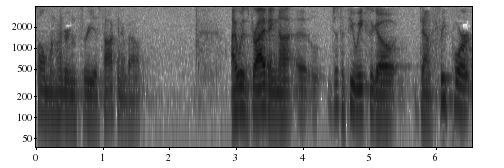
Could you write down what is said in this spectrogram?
Psalm 103 is talking about. I was driving not uh, just a few weeks ago down Freeport,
